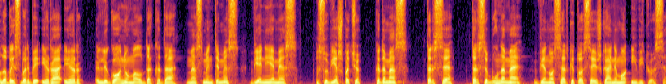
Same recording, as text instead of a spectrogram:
Labai svarbi yra ir ligonių malda, kada mes mintimis vienijamės su viešpačiu, kada mes tarsi, tarsi būname vienuose ar kituose išganimo įvykiuose.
